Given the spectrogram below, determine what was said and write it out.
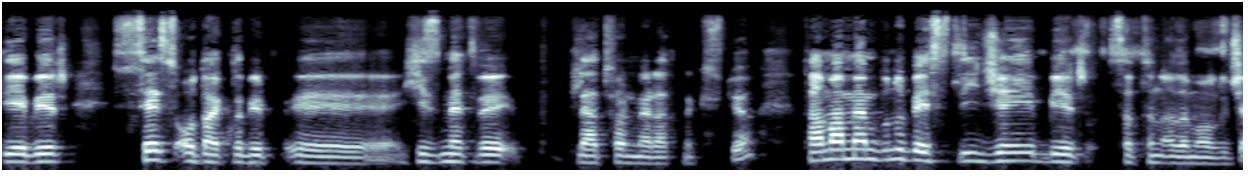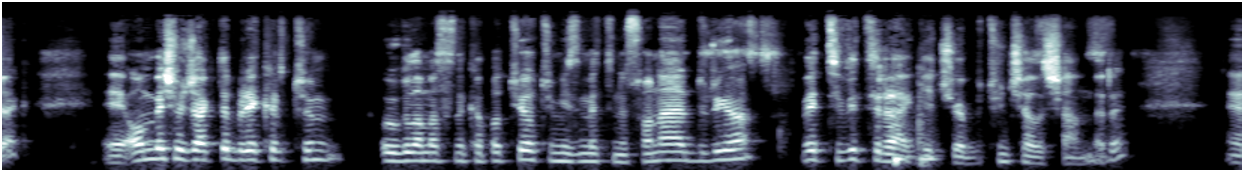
diye bir ses odaklı bir e, hizmet ve platform yaratmak istiyor. Tamamen bunu besleyeceği bir satın alım olacak. E, 15 Ocak'ta Breaker tüm uygulamasını kapatıyor, tüm hizmetini sona erdiriyor ve Twitter'a geçiyor bütün çalışanları. E,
